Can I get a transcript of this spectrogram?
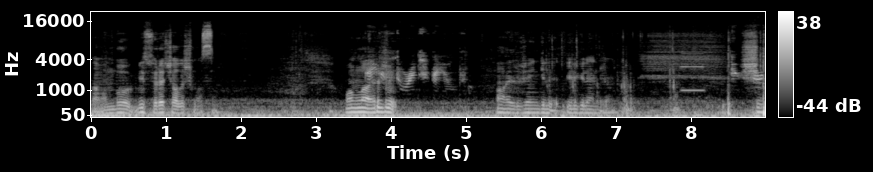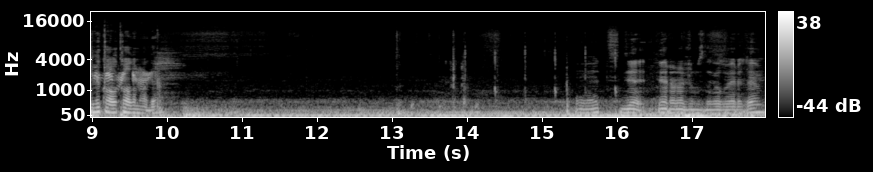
Tamam bu bir süre çalışmasın. Onunla ayrıca ayrıca ilgileneceğim. Şimdi kalkalım hadi. Evet, diğer, diğer aracımızda yol verelim.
